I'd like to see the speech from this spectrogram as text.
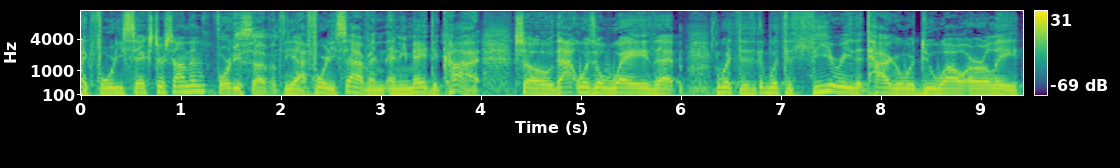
like 46th or something? 47th yeah 47 and he made the cut. So that was a way that with the with the theory that tiger would do well early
